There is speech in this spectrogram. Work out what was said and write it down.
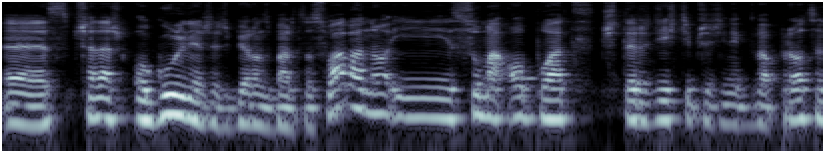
e, sprzedaż ogólnie rzecz biorąc bardzo słaba, no i suma opłat 40,2%.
